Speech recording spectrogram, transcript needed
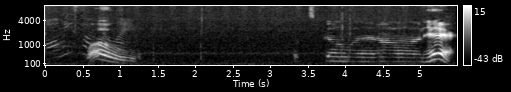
Call me Whoa. sometime. going on here?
